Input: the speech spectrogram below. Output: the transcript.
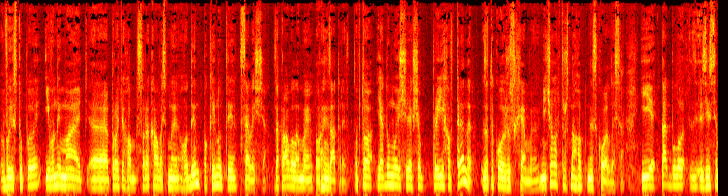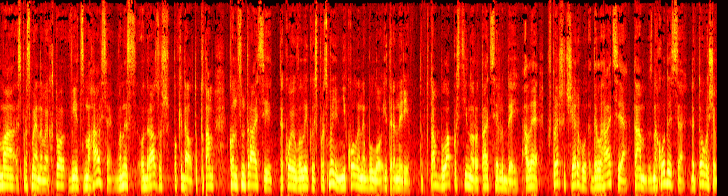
виступили, і вони мають е, протягом 48 годин покинути селище за правилами організаторів. Тобто, я думаю, що якщо б приїхав тренер за такою ж схемою, нічого страшного б не скоїлося. І так було зі всіма спортсменами. Хто відзмагався, вони одразу ж покидали. Тобто там концентрації такої великої спортсменів ніколи не було і тренерів. Тобто там була постійно ротація людей. Але в першу чергу делегація там знаходиться для того, щоб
